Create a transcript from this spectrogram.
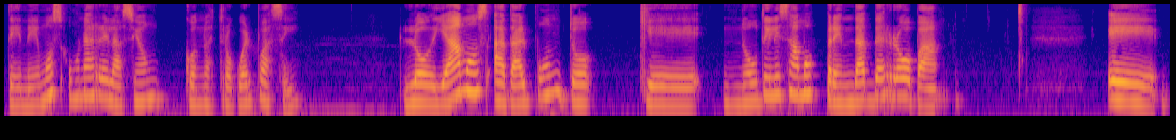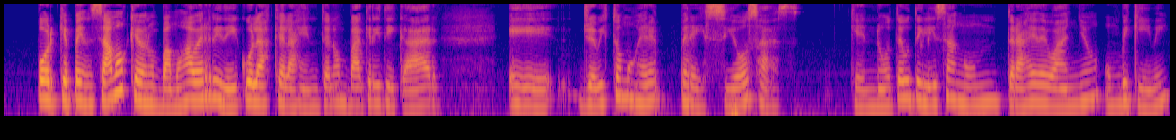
tenemos una relación con nuestro cuerpo así. Lo odiamos a tal punto que no utilizamos prendas de ropa eh, porque pensamos que nos vamos a ver ridículas, que la gente nos va a criticar. Eh, yo he visto mujeres preciosas que no te utilizan un traje de baño, un bikini,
